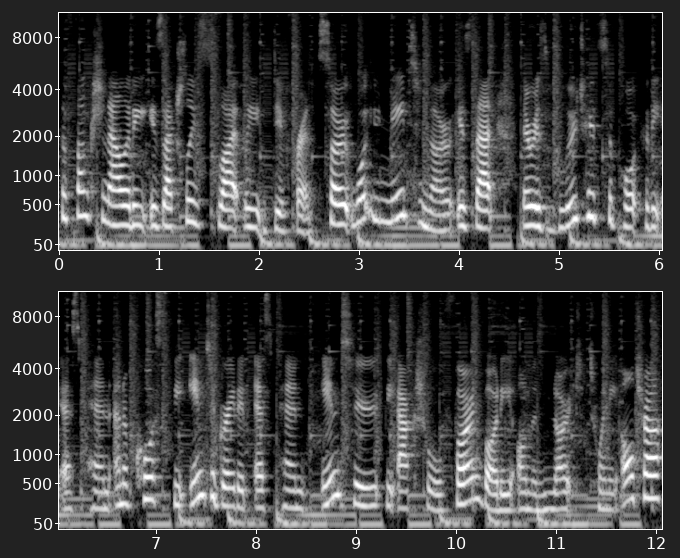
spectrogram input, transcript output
the functionality is actually slightly different. So what you need to know is that there is Bluetooth support for the S Pen and of course the integrated S Pen into the actual phone body on the Note 20 Ultra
